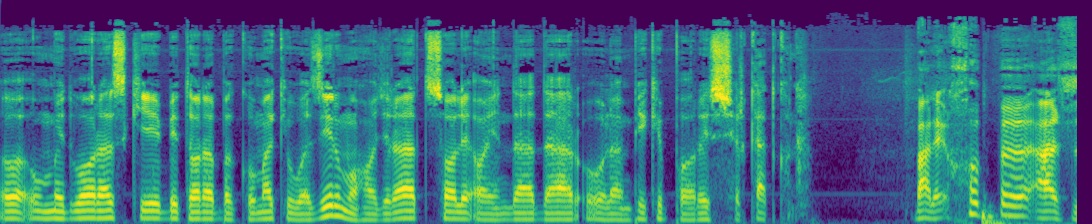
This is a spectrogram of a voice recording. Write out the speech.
امیدوار است که بتانه به کمک وزیر مهاجرت سال آینده در المپیک پاریس شرکت کنه. بله خب از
